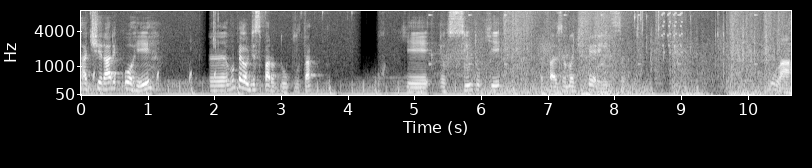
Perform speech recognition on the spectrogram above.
atirar e correr. Uh, vou pegar o disparo duplo, tá? Porque eu sinto que vai fazer uma diferença. Vamos lá.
